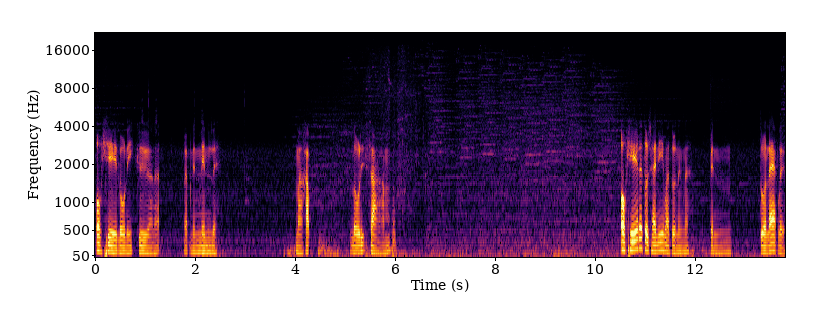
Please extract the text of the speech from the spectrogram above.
โอเค โลนี้เกลือนะ แบบเน้น ๆ เลย มาครับ โลที่สาม โอเค ได้ตัวชายนี่มาตัวหนึ่งนะ เป็นตัวแรกเลย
